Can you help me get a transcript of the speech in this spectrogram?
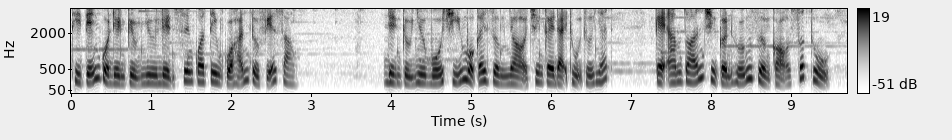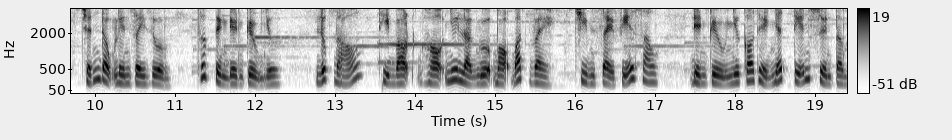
thì tiếng của điền cửu như liền xuyên qua tim của hắn từ phía sau. Điền cửu như bố trí một cái giường nhỏ trên cây đại thụ thứ nhất. Kẻ ám toán chỉ cần hướng giường cỏ xuất thủ, chấn động lên dây giường, thức tỉnh điền cửu như. Lúc đó thì bọn họ như là ngựa bọ bắt về chìm sẻ phía sau, điền cửu như có thể nhất tiễn xuyên tâm.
